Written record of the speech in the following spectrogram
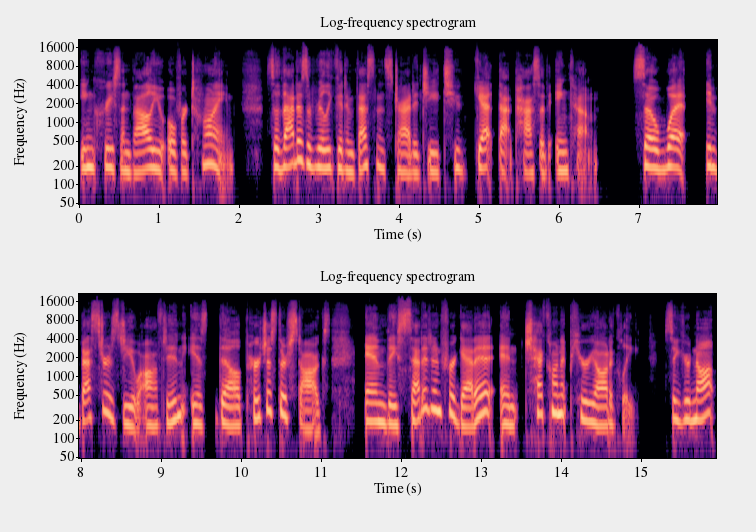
increase in value over time. So that is a really good investment strategy to get that passive income. So what investors do often is they'll purchase their stocks and they set it and forget it and check on it periodically. So you're not,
